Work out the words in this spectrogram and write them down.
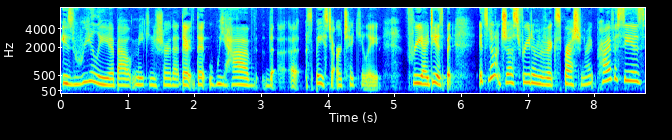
is really about making sure that that we have the, uh, space to articulate free ideas. But it's not just freedom of expression, right? Privacy is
